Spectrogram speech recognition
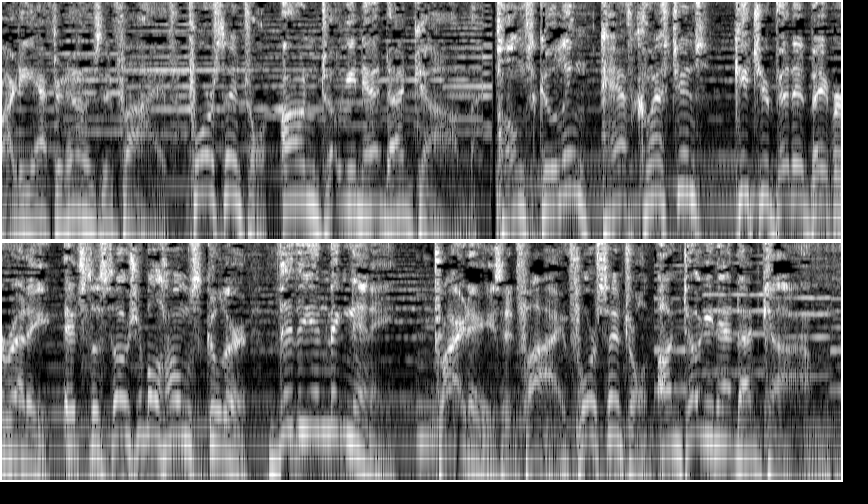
Friday afternoons at 5, 4 Central on TogiNet.com. Homeschooling? Have questions? Get your pen and paper ready. It's the sociable homeschooler, Vivian McNinney. Fridays at 5, 4 Central on TogiNet.com.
